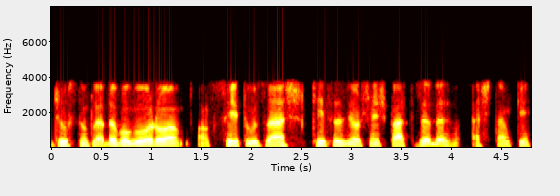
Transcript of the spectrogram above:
csúsztunk le a dobogóról, a szétúzás, készhez gyorsan is pár tizeddel estem ki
